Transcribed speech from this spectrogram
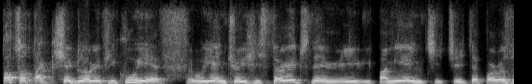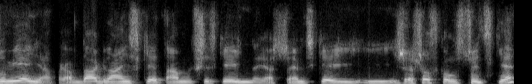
To, co tak się gloryfikuje w ujęciu i historycznym, i, i pamięci, czyli te porozumienia, prawda, gdańskie, tam wszystkie inne, jastrzębskie i, i rzeszowsko-ustrzyckie,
